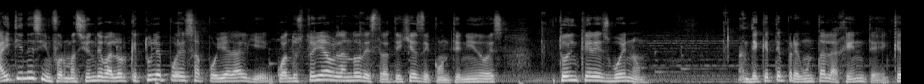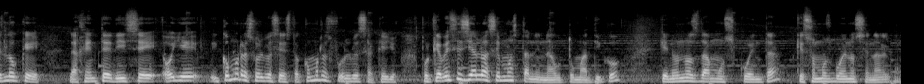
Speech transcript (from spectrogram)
ahí tienes información de valor que tú le puedes apoyar a alguien. Cuando estoy hablando de estrategias de contenido es, ¿tú en qué eres bueno? ¿De qué te pregunta la gente? ¿Qué es lo que la gente dice? Oye, ¿y cómo resuelves esto? ¿Cómo resuelves aquello? Porque a veces ya lo hacemos tan en automático que no nos damos cuenta que somos buenos en algo.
